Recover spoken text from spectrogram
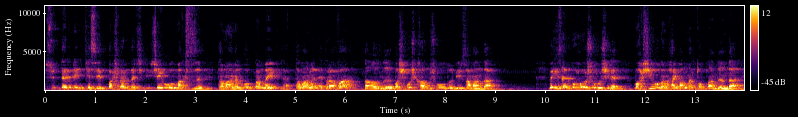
sütlerini kesip başlarında şey olmaksızın tamamen otlanmayıp tamamen etrafa dağıldığı, başıboş kalmış olduğu bir zamanda ve izel buhuşu huşiret vahşi olan hayvanlar toplandığında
